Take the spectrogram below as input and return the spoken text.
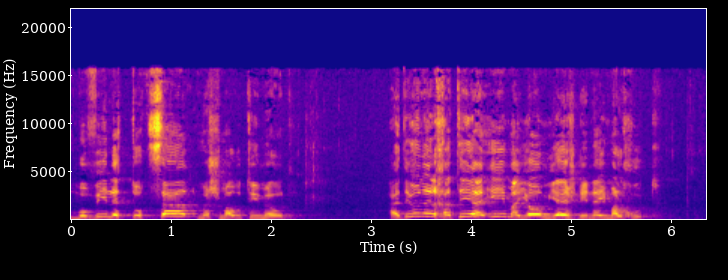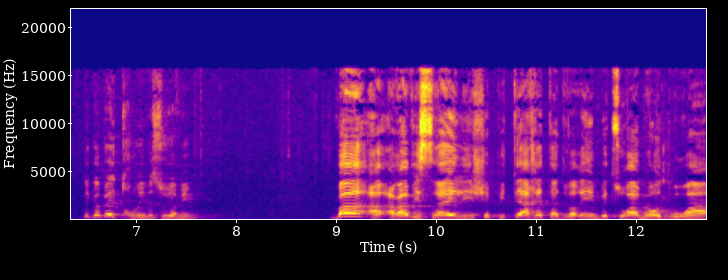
מוביל לתוצר משמעותי מאוד. הדיון ההלכתי האם היום יש דיני מלכות לגבי תחומים מסוימים. בא הרב ישראלי שפיתח את הדברים בצורה מאוד ברורה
